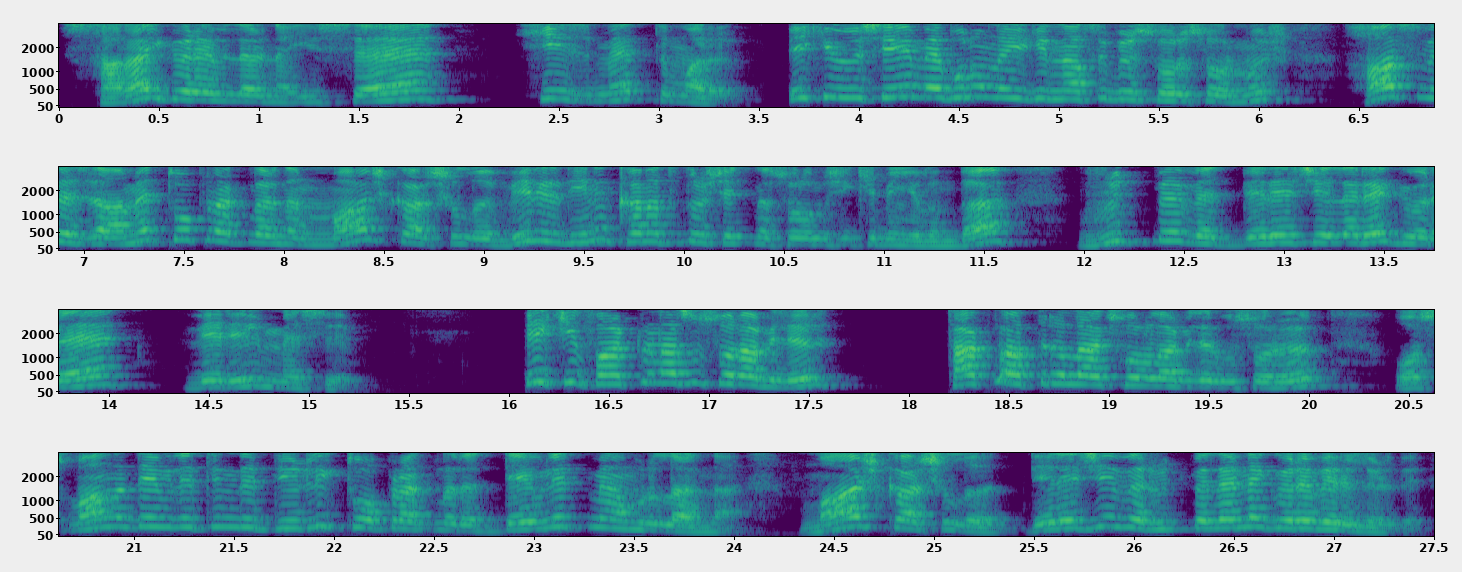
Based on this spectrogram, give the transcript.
saray görevlilerine ise hizmet tımarı. Peki ÖSYM bununla ilgili nasıl bir soru sormuş? Has ve zahmet topraklarının maaş karşılığı verildiğinin kanıtıdır şeklinde sorulmuş 2000 yılında. Rütbe ve derecelere göre verilmesi. Peki farklı nasıl sorabilir? Takla attırılarak sorulabilir bu soru. Osmanlı Devleti'nde dirlik toprakları devlet memurlarına maaş karşılığı derece ve rütbelerine göre verilirdi.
